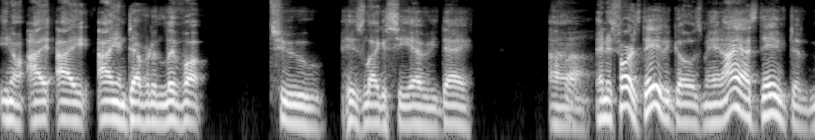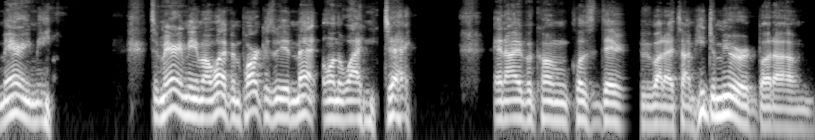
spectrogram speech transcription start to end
you know, I I I endeavor to live up to his legacy every day. Um, wow. And as far as David goes, man, I asked Dave to marry me, to marry me and my wife in part because we had met on the Wieden deck, and I had become close to David by that time. He demurred, but um,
